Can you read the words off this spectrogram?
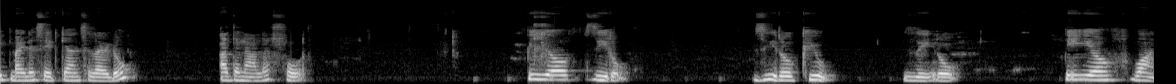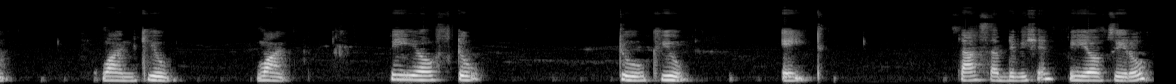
8 minus 8 cancel ஆயிடும் அதனால 4 p of 0 0 cube 0 p of 1 1 cube 1 p of 2 2 cube 8 last subdivision p of 0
